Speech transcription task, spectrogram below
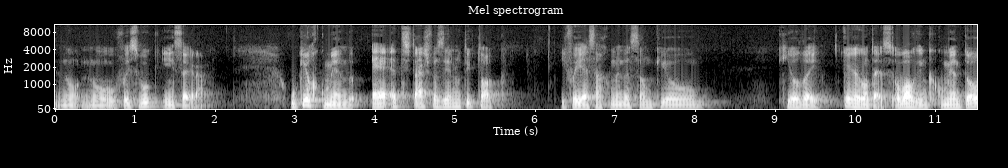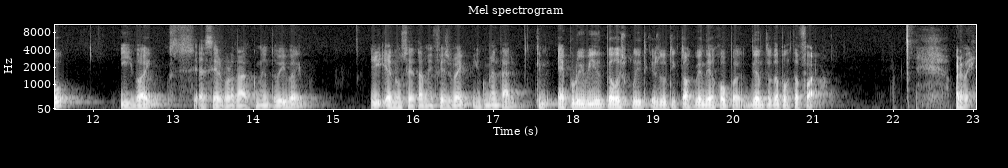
no, no Facebook e Instagram. O que eu recomendo é a testares fazer no TikTok. E foi essa a recomendação que eu, que eu dei. O que é que acontece? Houve alguém que comentou, e bem, a ser verdade comentou e bem, e a não ser também fez bem em comentar, que é proibido pelas políticas do TikTok vender roupa dentro da plataforma. Ora bem,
